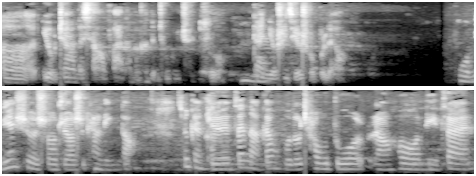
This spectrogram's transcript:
呃有这样的想法，他们可能就会去做，但你又是接受不了。我面试的时候主要是看领导，就感觉在哪干活都差不多，然后你在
